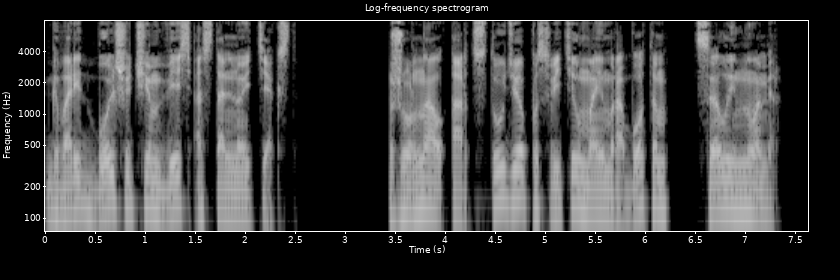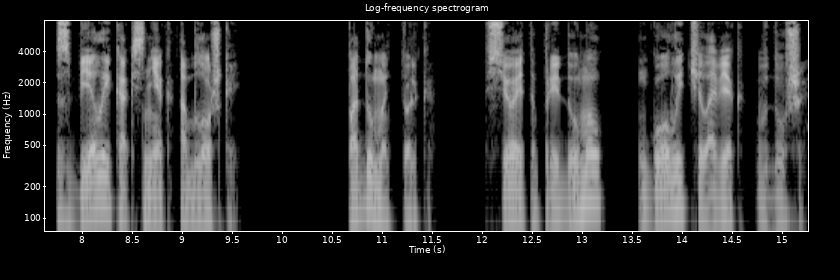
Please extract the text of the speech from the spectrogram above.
говорит больше, чем весь остальной текст. Журнал Art Studio посвятил моим работам целый номер с белой, как снег, обложкой. Подумать только, все это придумал голый человек в душе.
